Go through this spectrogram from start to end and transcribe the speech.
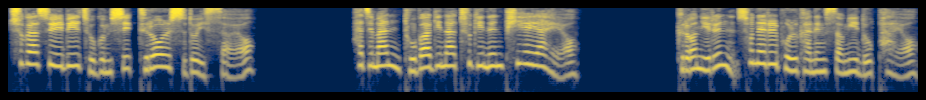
추가 수입이 조금씩 들어올 수도 있어요. 하지만 도박이나 투기는 피해야 해요. 그런 일은 손해를 볼 가능성이 높아요.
